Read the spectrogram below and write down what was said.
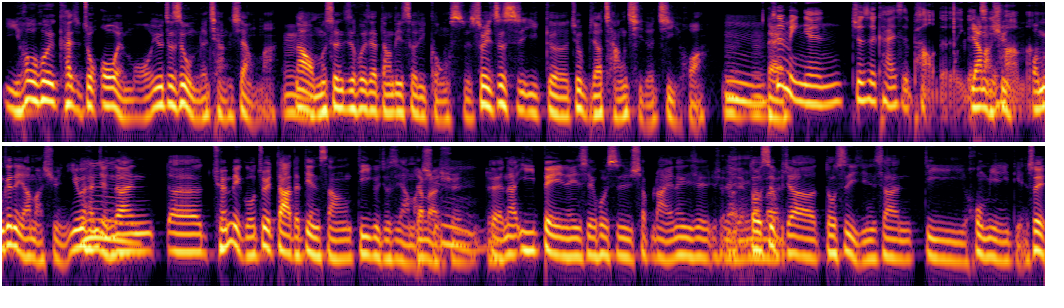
以后会开始做 OMO，因为这是我们的强项嘛。嗯、那我们甚至会在当地设立公司，所以这是一个就比较长期的计划。嗯，对是明年就是开始跑的一个计划嘛。我们跟着亚马逊，因为很简单，嗯、呃，全美国最大的电商第一个就是亚马逊。嗯、对，那 eBay 那些或是 Shopline 那些都是比较都是已经算第后面一点，所以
